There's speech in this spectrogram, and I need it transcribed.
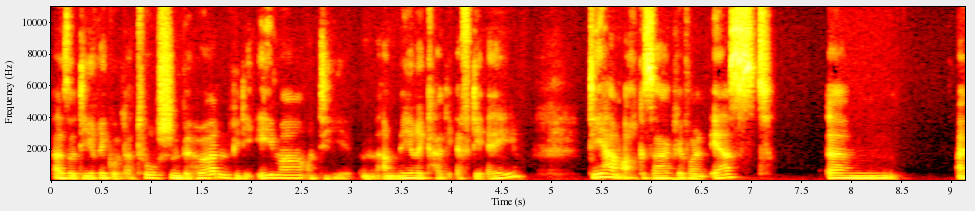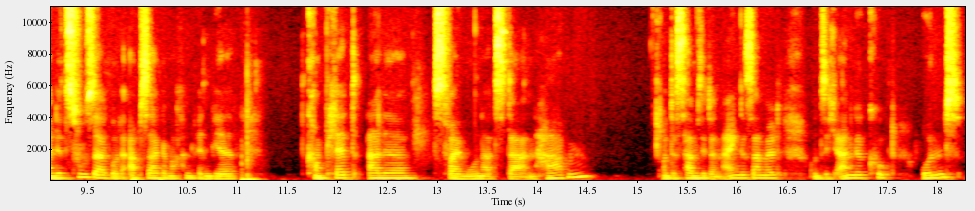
also die regulatorischen Behörden wie die EMA und die in Amerika, die FDA, die haben auch gesagt, wir wollen erst ähm, eine Zusage oder Absage machen, wenn wir komplett alle zwei Monatsdaten haben und das haben sie dann eingesammelt und sich angeguckt und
